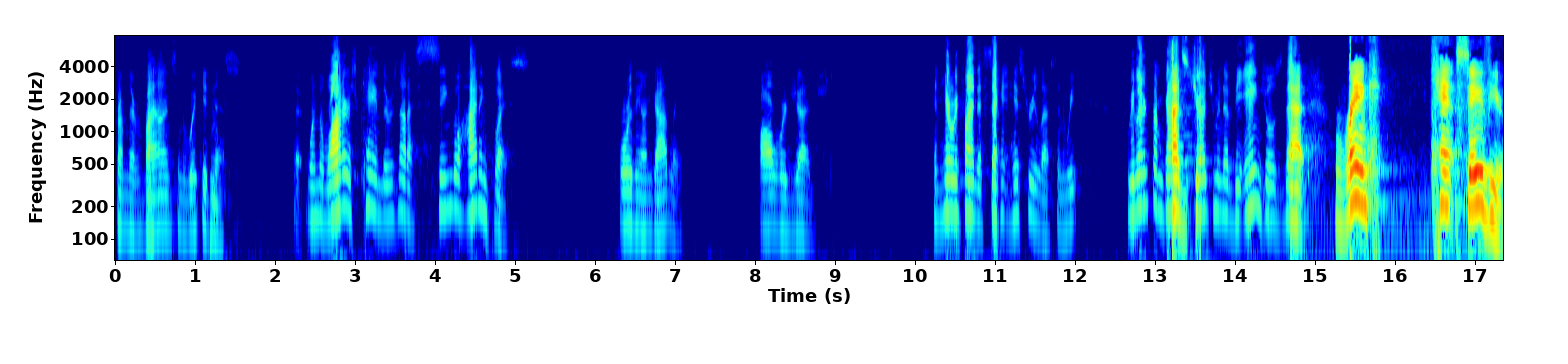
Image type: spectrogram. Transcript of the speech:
from their violence and wickedness. When the waters came, there was not a single hiding place for the ungodly. All were judged. And here we find a second history lesson. We, we learn from God's judgment of the angels that rank can't save you.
